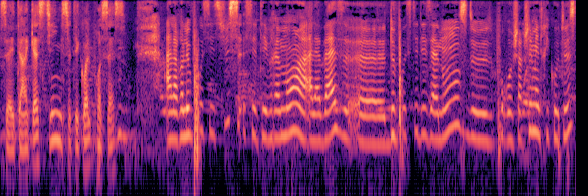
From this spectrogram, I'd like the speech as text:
Ça a été un casting? C'était quoi le process? Alors le processus, c'était vraiment à la base de poster des annonces de, pour rechercher mes tricoteuses.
